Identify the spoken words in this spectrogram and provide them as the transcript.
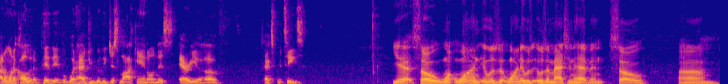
i don't want to call it a pivot but what had you really just lock in on this area of expertise? Yeah so one, one it was one it was it was a match in heaven. So um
